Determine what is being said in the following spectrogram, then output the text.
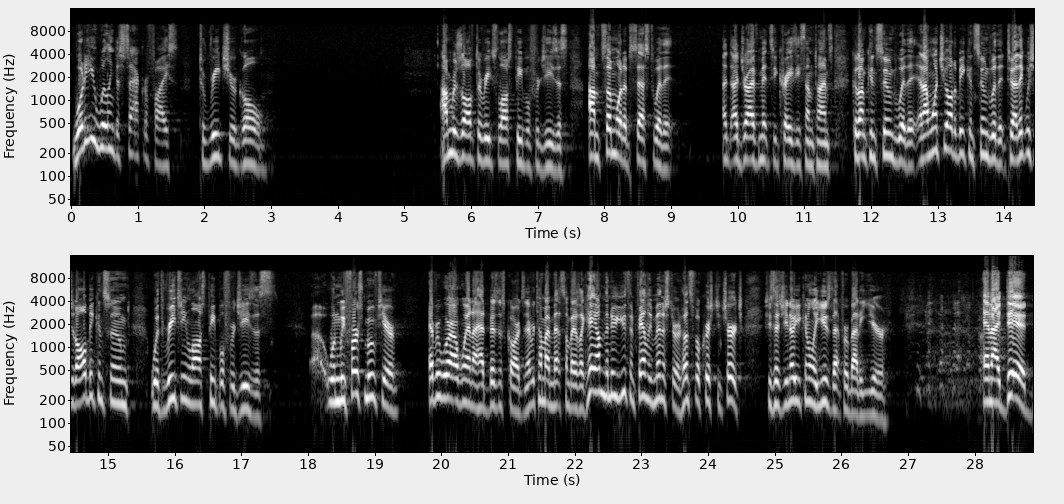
What are you willing to sacrifice to reach your goal? I'm resolved to reach lost people for Jesus. I'm somewhat obsessed with it. I, I drive Mitzi crazy sometimes because I'm consumed with it. And I want you all to be consumed with it too. I think we should all be consumed with reaching lost people for Jesus. Uh, when we first moved here, Everywhere I went, I had business cards. And every time I met somebody, I was like, hey, I'm the new youth and family minister at Huntsville Christian Church. She says, you know, you can only use that for about a year. and I did.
